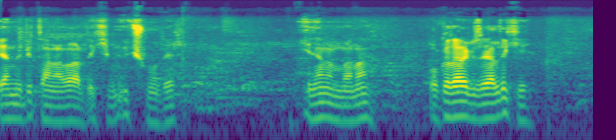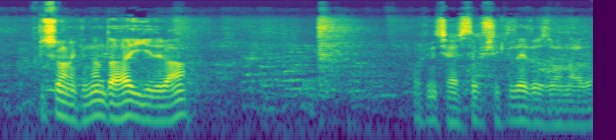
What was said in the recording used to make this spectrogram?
bende bir tane vardı 2003 model. İnanın bana o kadar güzeldi ki bir sonrakinden daha iyiydi ha. Bakın içerisinde bu şekildeydi o zamanlarda.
